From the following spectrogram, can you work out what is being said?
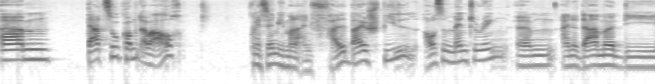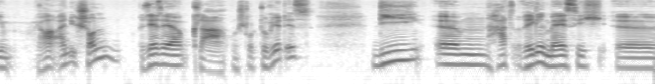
Ähm, dazu kommt aber auch, jetzt nehme ich mal ein Fallbeispiel aus dem Mentoring. Ähm, eine Dame, die ja eigentlich schon sehr, sehr klar und strukturiert ist, die ähm, hat regelmäßig, äh,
